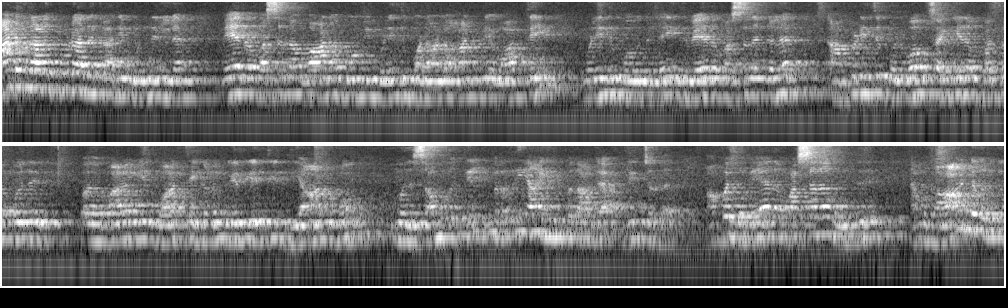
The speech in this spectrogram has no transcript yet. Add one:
ஆண்டவரால் கூடாத காரியம் ஒன்றும் இல்லை. வேத வசனம் வான பூமி ஒளிந்து போனாலும் ஆண்டுடைய வார்த்தை ஒளிந்து போவதில்லை. இந்த வேத வசனங்களை நாம் பிடித்துக் கொள்வோம். சங்கீதம் பத்தொன்பது வாயின் வார்த்தைகளும் இதயத்தின் தியானமும் உமது சமூகத்தில் பிரதியாக இருப்பதாக அப்படின்னு சொல்றார். அப்போ இந்த வேத வசனம் வந்து நமக்கு ஆண்டவருக்கு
